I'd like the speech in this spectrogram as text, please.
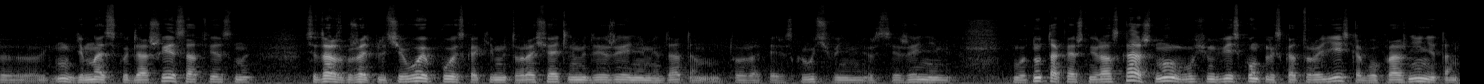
э, ну, гимнастику для шеи, соответственно. Всегда разгружать плечевой пояс какими-то вращательными движениями, да, там тоже, опять же, скручиваниями, растяжениями. Вот. Ну, так, конечно, не расскажешь. Ну, в общем, весь комплекс, который есть, как бы упражнения, там,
